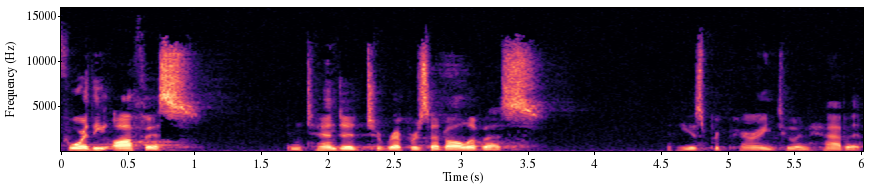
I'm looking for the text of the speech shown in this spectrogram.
for the office intended to represent all of us that he is preparing to inhabit.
